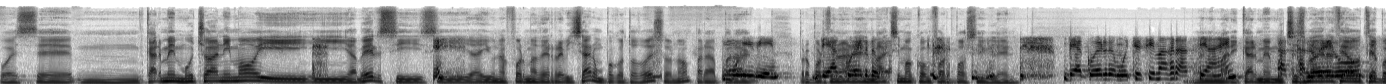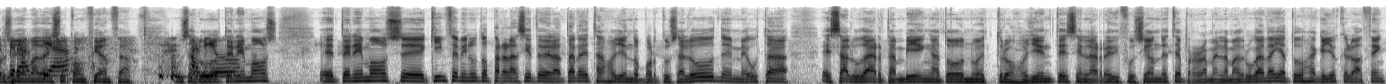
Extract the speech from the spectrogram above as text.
Pues eh, mm, Carmen, mucho ánimo y, a ver si, si hay una forma de revisar un poco todo eso, ¿no? Para, para proporcionar el máximo confort posible. De acuerdo, muchísimas gracias. Bueno, Mari ¿eh? Carmen, muchísimas gracias a usted por su llamada y su confianza. Un saludo. Tenemos eh, tenemos 15 minutos para las 7 de la tarde. Estás oyendo por tu salud. me gusta saludar también a todos nuestros oyentes en la redifusión de este programa en la madrugada y a todos aquellos que lo hacen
